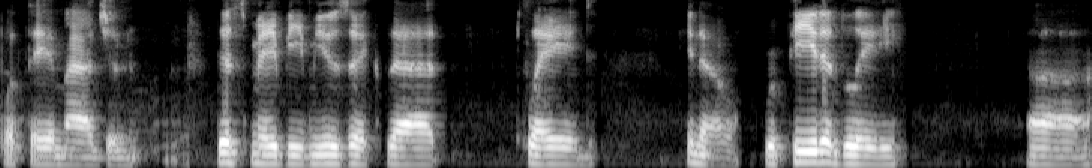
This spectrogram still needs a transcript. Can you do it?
what they imagine. This may be music that played, you know, repeatedly uh,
